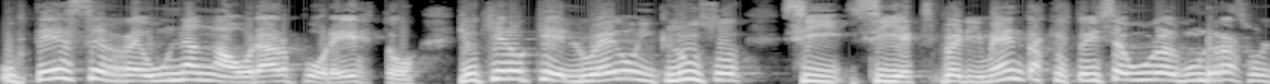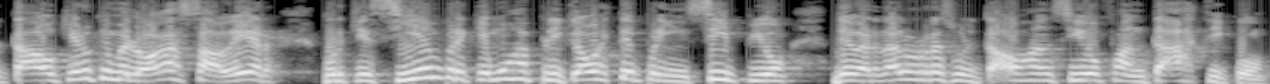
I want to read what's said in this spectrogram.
ustedes se reúnan a orar por esto. Yo quiero que luego incluso si, si experimentas que estoy seguro de algún resultado, quiero que me lo hagas saber porque siempre que hemos aplicado este principio, de verdad los resultados han sido fantásticos.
